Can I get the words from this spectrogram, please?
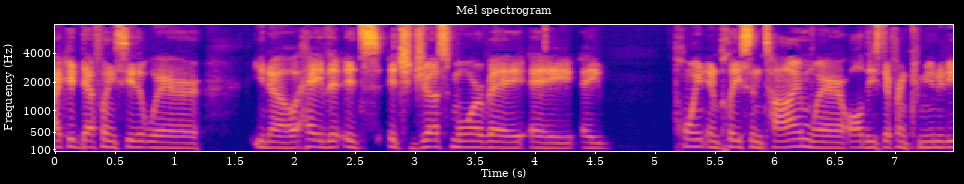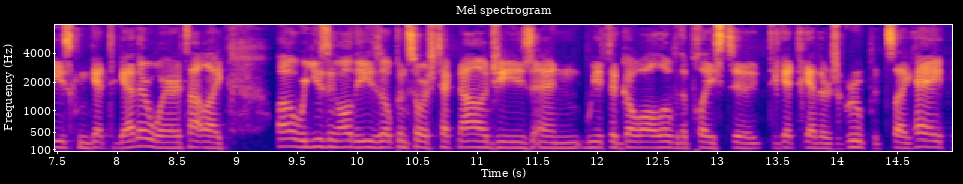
I could definitely see that where, you know, hey, it's it's just more of a a a point and place in time where all these different communities can get together where it's not like oh we're using all these open source technologies and we have to go all over the place to to get together as a group. It's like hey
